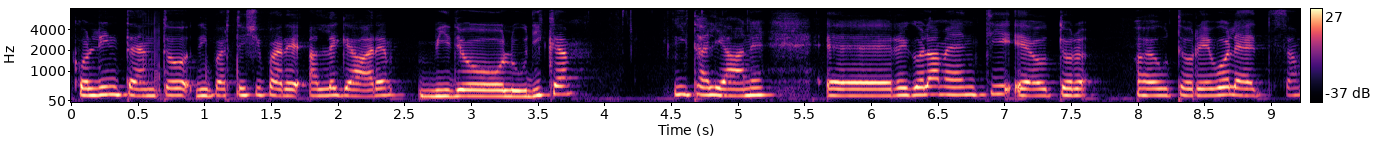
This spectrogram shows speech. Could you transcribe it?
con l'intento di partecipare alle gare videoludiche italiane, eh, regolamenti e autor- autorevolezza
